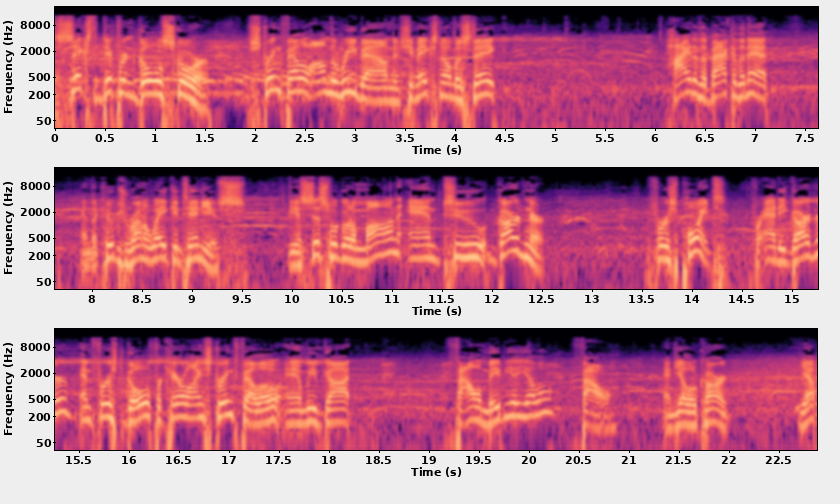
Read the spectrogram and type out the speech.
Sixth different goal scorer. Stringfellow on the rebound, and she makes no mistake. High to the back of the net, and the Cougs runaway continues. The assist will go to Mon and to Gardner. First point for Addie Gardner, and first goal for Caroline Stringfellow, and we've got foul, maybe a yellow? Foul. And yellow card. Yep.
